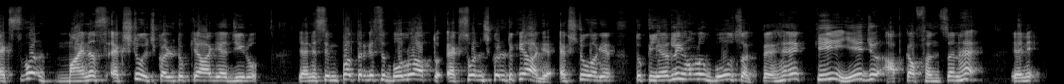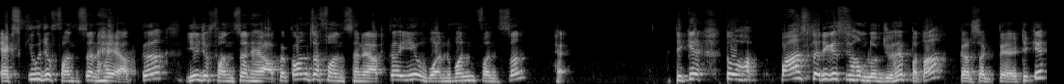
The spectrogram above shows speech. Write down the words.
X one minus X two is equal to क्या आ गया? ज़ीरो। यानी सिंपल तरीके से बोलो आप तो एक्स वन इजकल टू क्या आ गया? एक्स टू आ गया। तो क्लियरली हम लोग बोल सकते हैं कि ये जो आपका फ़ंक्शन है, यानी एक्स क्यू जो फ़ंक्शन है आपका, ये जो फ़ंक्शन है आपका, कौन सा फ़ंक्शन है आपका? ये वन वन फ़ंक्शन है। ठीक है? तो पाँच तरीके से हम लोग जो है पता कर सकते हैं ठीक है?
